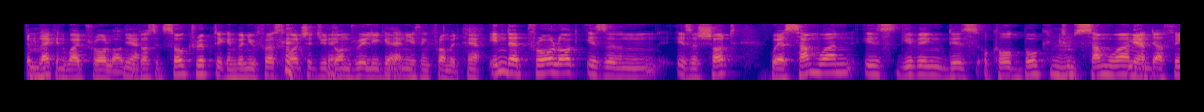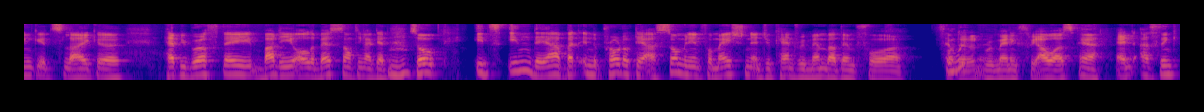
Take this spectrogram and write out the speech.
the black and white prologue. Yeah. because it's so cryptic, and when you first watch it, you don't really get Yeah. anything from it. In that prologue is an is a shot where someone is giving this occult book to someone, Mm-hmm. Yeah. and I think it's like a happy birthday, buddy, all the best, something like that. Mm-hmm. So it's in there, but in the product there are so many information, and you can't remember them for for And the remaining three hours. Yeah. And I think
